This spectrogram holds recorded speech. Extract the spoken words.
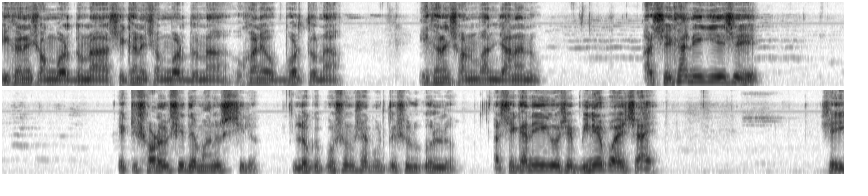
এখানে সংবর্ধনা, সেখানে সংবর্ধনা, ওখানে অভ্যর্থনা, এখানে সম্মান জানানো। আর সেখানে গিয়ে সে একটু সরল সিধে মানুষ ছিল, লোকে প্রশংসা করতে শুরু করল। আর সেখানে গিয়ে সে বিনে পয়সায় সেই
